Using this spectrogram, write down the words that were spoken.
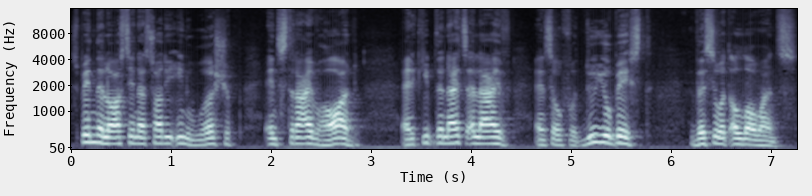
Spend the last 10 nights, sorry, in worship and strive hard and keep the nights alive and so forth. Do your best. This is what Allah wants.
